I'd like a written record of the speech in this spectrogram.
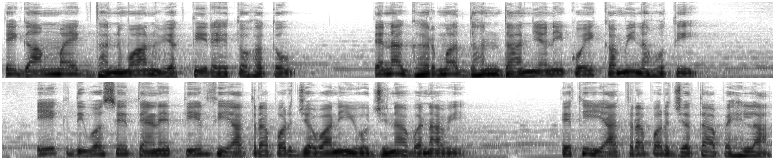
તે ગામમાં એક ધનવાન વ્યક્તિ રહેતો હતો. તેના ઘરમાં ધન ધાન્યની કોઈ કમી નહોતી. એક દિવસે તેણે તીર્થયાત્રા પર જવાની યોજના બનાવી. તેથી યાત્રા પર જતા પહેલાં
